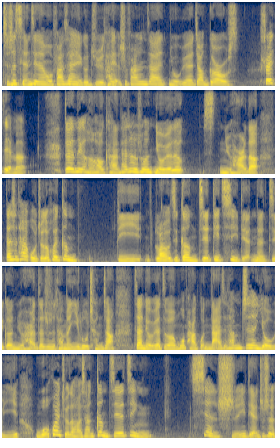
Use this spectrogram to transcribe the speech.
其实前几年我发现一个剧，它也是发生在纽约，叫《Girls》衰姐们，对，那个很好看，它就是说纽约的女孩的，但是它我觉得会更。比《老友记》更接地气一点，那几个女孩的就是她们一路成长在纽约怎么摸爬滚打，而且她们之间的友谊，我会觉得好像更接近现实一点，就是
